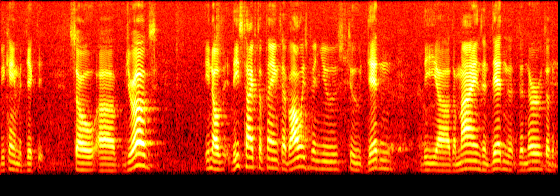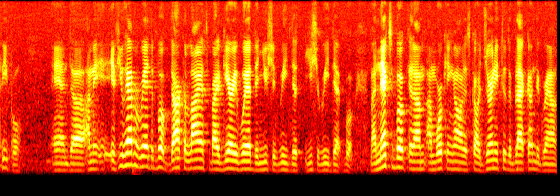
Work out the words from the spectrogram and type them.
became addicted. So uh, drugs you know, these types of things have always been used to deaden the, uh, the minds and deaden the, the, nerves of the people. And uh, I mean, if you haven't read the book Dark Alliance by Gary Webb, then you should read, the, you should read that book. My next book that I'm, I'm working on is called Journey to the Black Underground,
